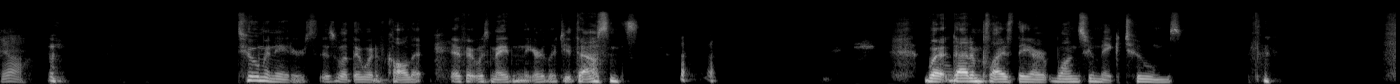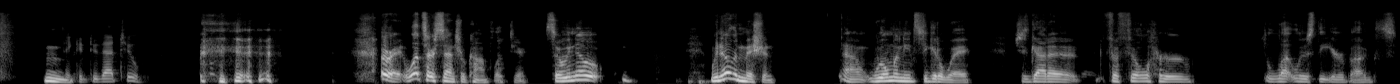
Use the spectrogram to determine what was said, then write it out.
Yeah. Terminators is what they would have called it if it was made in the early 2000s. But that implies they are ones who make tombs. Hmm. They could do that too. All right, what's our central conflict here? So we know we know the mission. Uh, Wilma needs to get away. She's got to fulfill her let loose the earbugs.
